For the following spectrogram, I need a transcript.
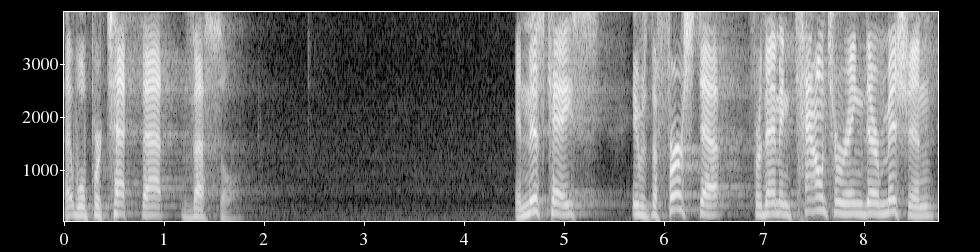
that will protect that vessel. In this case, it was the first step for them encountering their mission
